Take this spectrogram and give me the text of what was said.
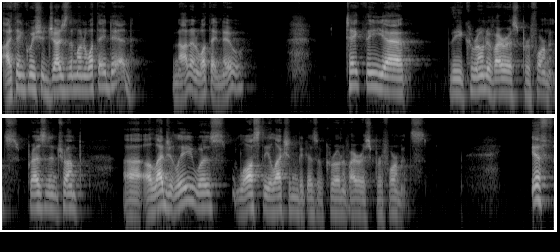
I think we should judge them on what they did, not on what they knew. Take the, uh, the coronavirus performance. President Trump uh, allegedly was lost the election because of coronavirus performance. If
